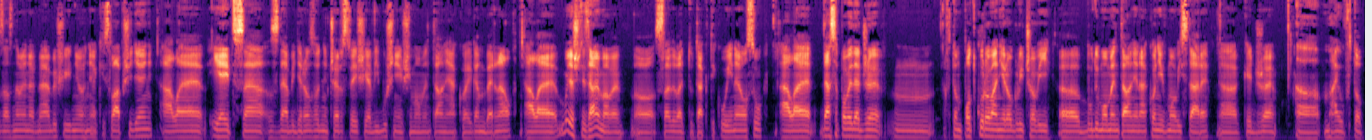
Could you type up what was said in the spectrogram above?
zaznamenať v najbližších dňoch nejaký slabší deň, ale Yates sa zdá byť rozhodne čerstvejší a výbušnejší momentálne ako Egan Bernal, ale bude ešte zaujímavé uh, sledovať tú taktiku Ineosu, ale dá sa povedať, že um, v tom podkurovaní Rogličovi uh, budú momentálne na koni v Movistare, uh, keďže Uh, majú v top,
